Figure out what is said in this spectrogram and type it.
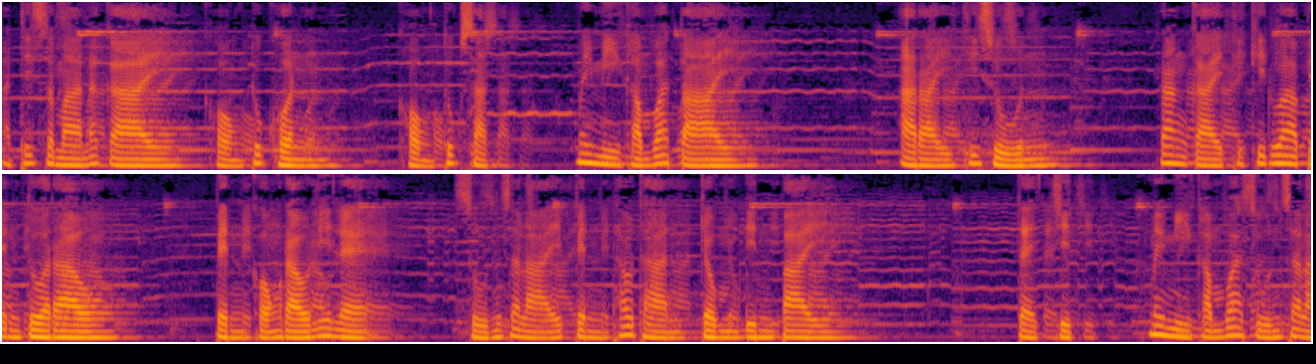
อธิสมานกายของทุกคนของทุกสัตว์ไม่มีคำว่าตาย อะไรที่ศูนย์ร่างกายที่คิดว่าเป็นตัวเรา เป็นของเรานี่แหละ สูญสลายเป็นเท่าฐานจมดินไป แต่จิตไม่มีคำว่าสูญสล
